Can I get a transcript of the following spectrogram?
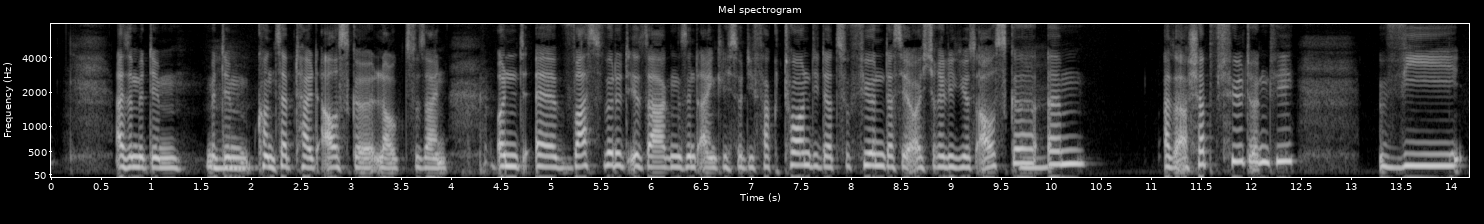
Also mit dem, mit mhm. dem Konzept halt ausgelaugt zu sein. Und äh, was würdet ihr sagen, sind eigentlich so die Faktoren, die dazu führen, dass ihr euch religiös ausge, mhm. ähm, also erschöpft fühlt irgendwie? Wie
